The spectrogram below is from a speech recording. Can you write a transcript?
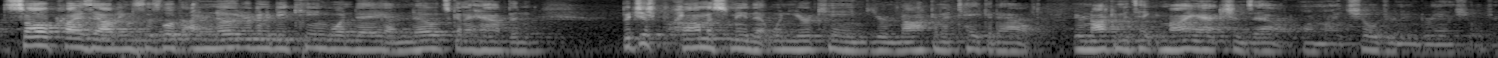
Saul cries out and he says, Look, I know you're going to be king one day. I know it's going to happen. But just promise me that when you're king, you're not going to take it out. You're not going to take my actions out on my children and grandchildren.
